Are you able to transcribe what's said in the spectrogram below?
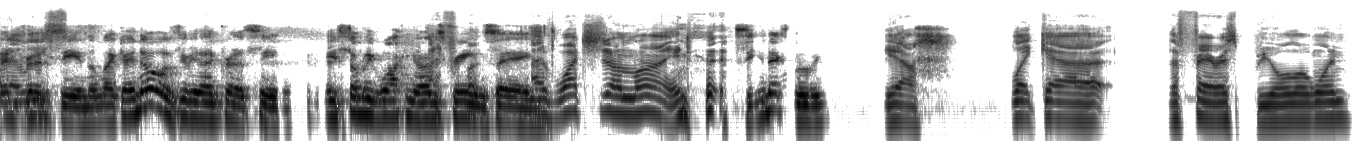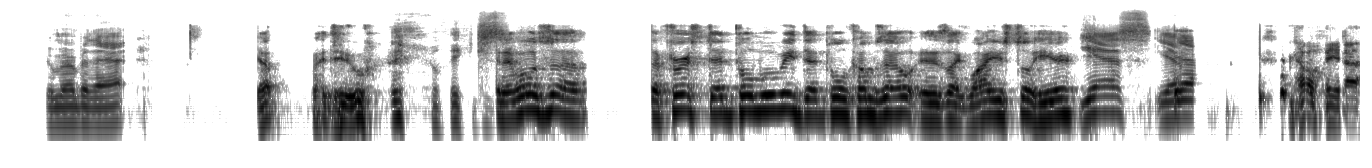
end at credit least- scene. I'm like, I know it's going to be an end credit scene. It's going to be somebody walking on screen saying, I've watched it online. see you next movie. yeah, like uh the Ferris Bueller one. Remember that? Yep, I do. Just- And it was uh, the first Deadpool movie. Deadpool comes out and is like, why are you still here? yes, yeah. Yeah. oh yeah,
